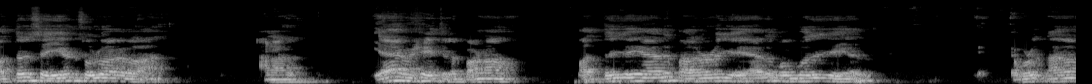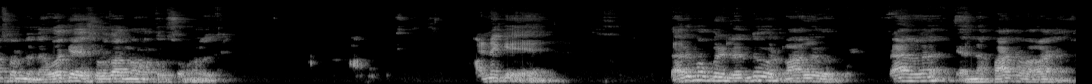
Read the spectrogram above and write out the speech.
பத்தம் செய்யும்னு சொல்லுவாங்களாம். ஆனால் ஏன் விஷயத்தில் பணம்? பத்து செய்யாது பதினொன்று செய்யாது ஒன்பது செய்யாது. எவ்வளோ நான் சொன்னேன். ஓகே சுதாரண மட்டும் சொன்னது அன்னைக்கு தருமபுரியிலேருந்து ஒரு நாலு வேனில் என்னை பார்க்க வராங்க.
